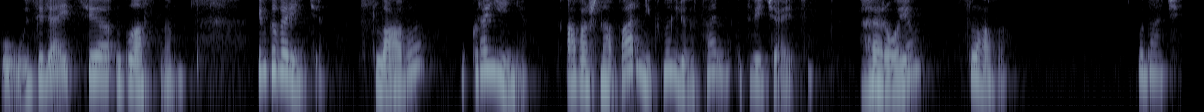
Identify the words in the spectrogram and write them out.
уделяйте гласным. И вы говорите «Слава Украине!» А ваш напарник, ну или вы сами отвечаете «Героям слава!» Удачи!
